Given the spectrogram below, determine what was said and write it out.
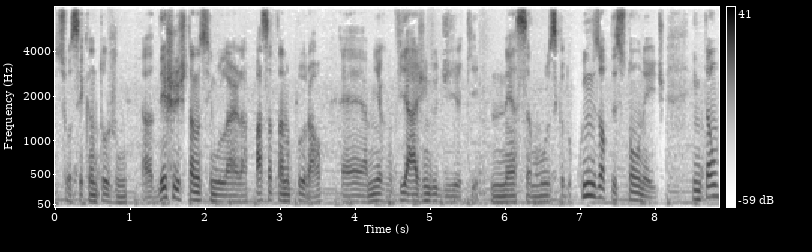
se você cantou junto. Ela deixa de estar no singular, ela passa a estar no plural. É a minha viagem do dia aqui nessa música do Queens of the Stone Age. Então,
